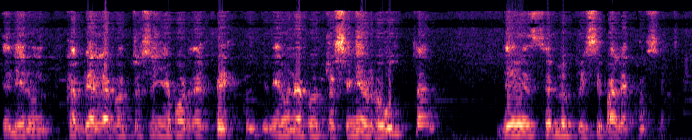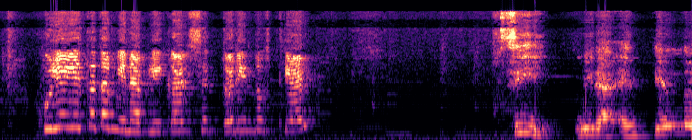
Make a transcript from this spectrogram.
tener un, cambiar la contraseña por defecto y tener una contraseña robusta deben ser los principales consejos. Julio, ¿y esta también aplica al sector industrial? Sí, mira, entiendo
